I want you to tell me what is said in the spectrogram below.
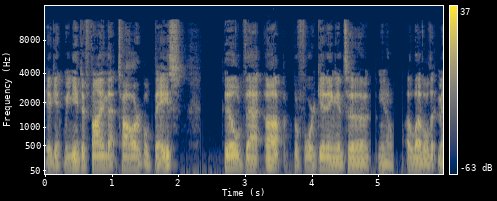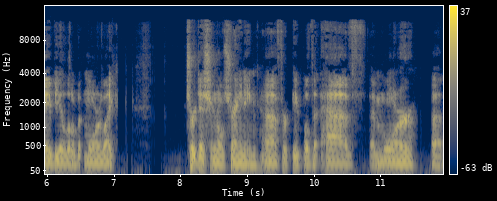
Again, we need to find that tolerable base, build that up before getting into, you know, a level that may be a little bit more like traditional training uh, for people that have a more, uh,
